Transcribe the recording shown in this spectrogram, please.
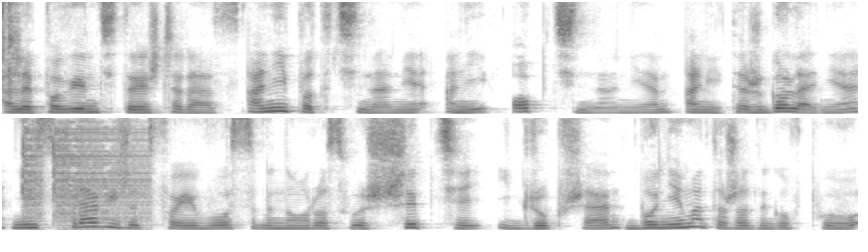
Ale powiem Ci to jeszcze raz. Ani podcinanie, ani obcinanie, ani też golenie nie sprawi, że Twoje włosy będą rosły szybciej i grubsze, bo nie ma to żadnego wpływu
